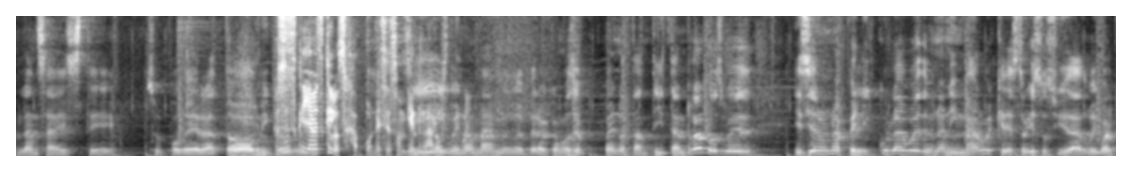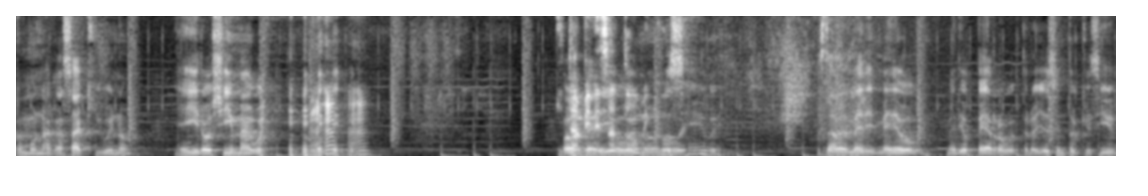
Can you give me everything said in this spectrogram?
lanza este. Su poder atómico. Pues es que güey. ya ves que los japoneses son bien sí, raros, güey, ¿no? no mames, güey. Pero cómo se. Bueno, tan, y tan raros, güey. Hicieron una película, güey, de un animal, güey, que destruye su ciudad, güey. Igual como Nagasaki, güey, ¿no? E Hiroshima, güey. Y Bueno, también es digo, güey, atómico, No, no güey. sé, güey. Estaba medio, medio, medio perro, güey. Pero yo siento que sí,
